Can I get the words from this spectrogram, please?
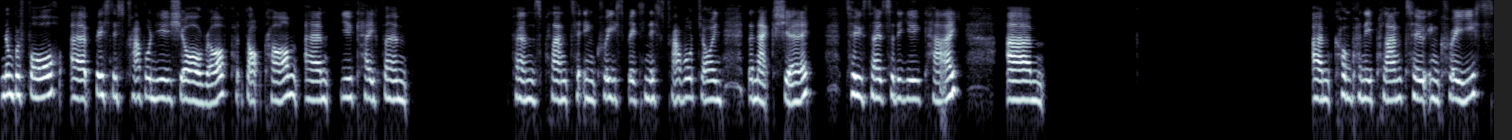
number four, uh, Business Travel News Europe.com, um, UK firm firms plan to increase business travel during the next year, two thirds of the UK. Um, um, company plan to increase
